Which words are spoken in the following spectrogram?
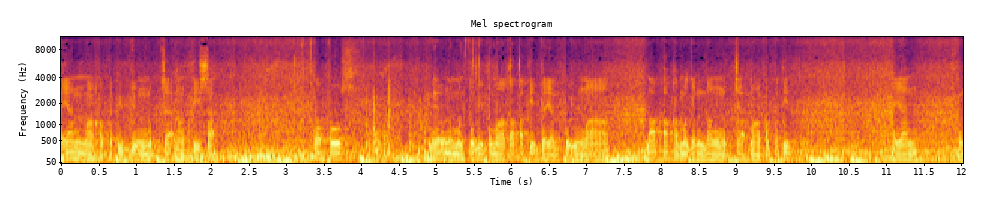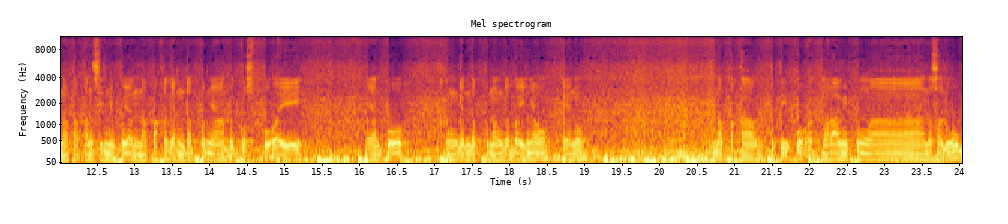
Ayan mga kapatid yung mutya ng tisa. Tapos meron naman po dito mga kapatid. Ayan po yung uh, napakamagandang mutya mga kapatid. Ayan. Kung napapansin nyo po yan, napakaganda po niya. Bagkos po ay ayan po. Ang ganda po ng gabay niya oh. Ayan oh napaka puti po at marami pong uh, nasa loob.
